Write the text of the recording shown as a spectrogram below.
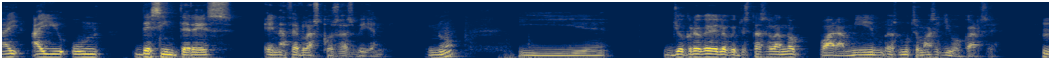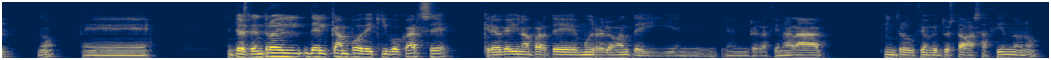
hay, hay un desinterés en hacer las cosas bien, ¿no? Y yo creo que lo que tú estás hablando para mí es mucho más equivocarse, hmm. ¿no? Eh, entonces, dentro del, campo de equivocarse, creo que hay una parte muy relevante y en, relación a la introducción que tú estabas haciendo, ¿no?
